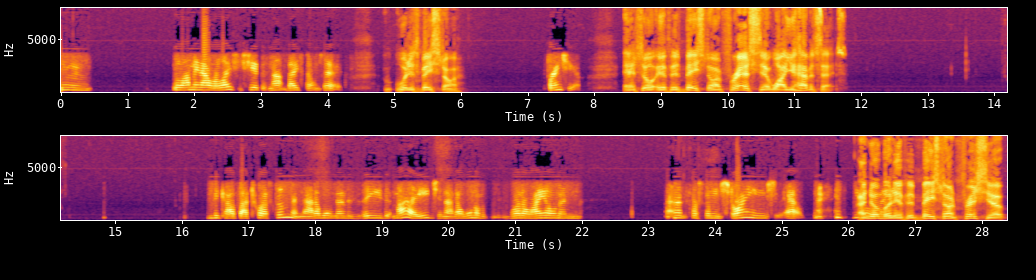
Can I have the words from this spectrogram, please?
Mm. Well, I mean, our relationship is not based on sex, What it's based on. friendship. And so, if it's based on friendship, why you having sex? because I trust them and I don't want no disease at my age and I don't want to run around and hunt for some strange out. You I know, what but if it's based on friendship,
